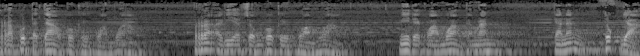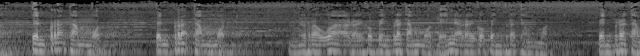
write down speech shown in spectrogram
พระพุทธเจ้าก็คือความว่าง พระอริยสงฆ์ก็คือความว่าง มีแต่ความว่างทั้งนั้นฉะนั้นทุกอย่างเป็นพระธรรมหมด เป็นพระธรรมหมด เราว่าอะไรก็เป็นพระธรรมหมด เห็นอะไรก็เป็นพระธรรมหมด เป็นพระธรรม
